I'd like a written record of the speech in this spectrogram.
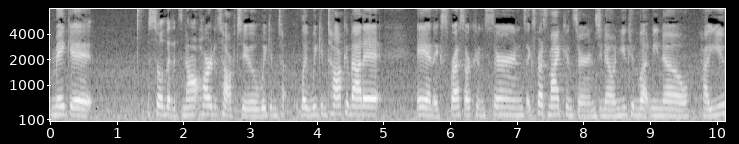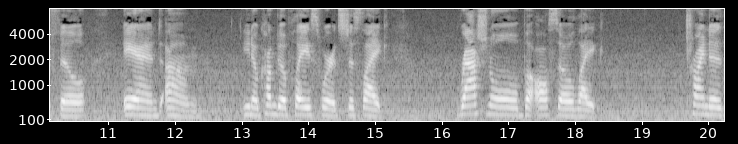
make it so that it's not hard to talk to. We can t- like we can talk about it and express our concerns, express my concerns, you know, and you can let me know how you feel and um you know, come to a place where it's just like rational but also like trying to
